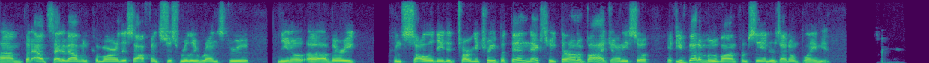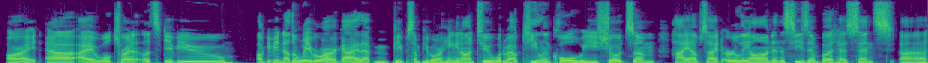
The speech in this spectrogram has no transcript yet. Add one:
um, but outside of Alvin Kamara, this offense just really runs through, you know, a, a very consolidated target tree. But then next week they're on a bye, Johnny. So if you've got to move on from Sanders, I don't blame you. All right, uh, I will try to. Let's give you I'll give you another waiver wire guy that people, some people are hanging on to. What about Keelan Cole? He showed some high upside early on in the season, but has since, uh,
